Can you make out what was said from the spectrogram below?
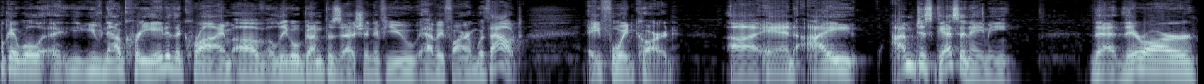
Okay, well, uh, you've now created the crime of illegal gun possession if you have a firearm without a FOID card. Uh, and I, I'm just guessing, Amy, that there are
